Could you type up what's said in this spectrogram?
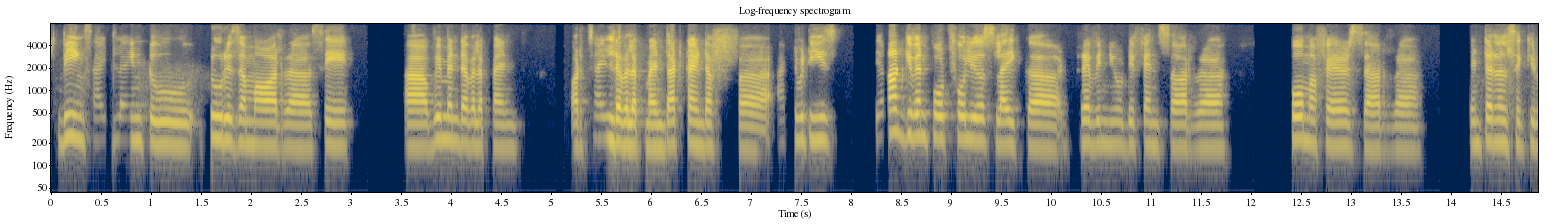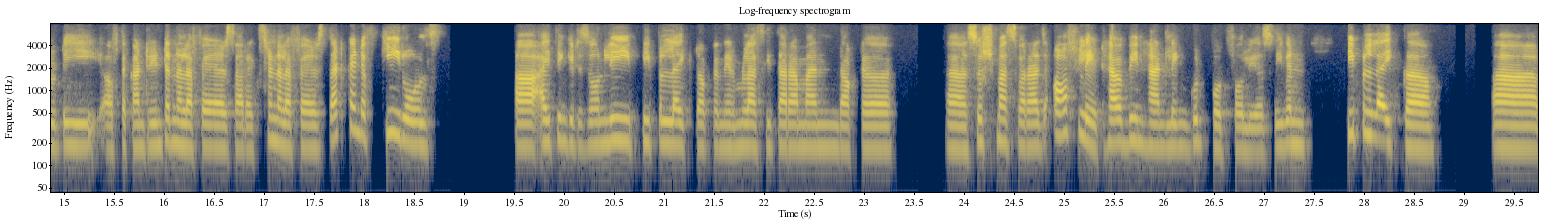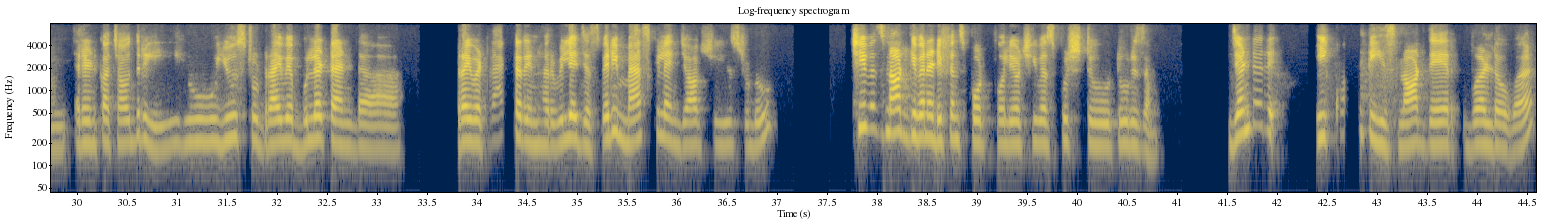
being sidelined to tourism or uh, say uh, women development or child development that kind of uh, activities they're not given portfolios like uh, revenue defense or uh, home affairs or internal security of the country internal affairs or external affairs that kind of key roles i think it is only people like dr nirmala sitharaman dr sushma swaraj of late have been handling good portfolios even people like um, Renuka Chaudhary, who used to drive a bullet and uh, drive a tractor in her villages, very masculine job she used to do. She was not given a defense portfolio, she was pushed to tourism. Gender equality is not there world over.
